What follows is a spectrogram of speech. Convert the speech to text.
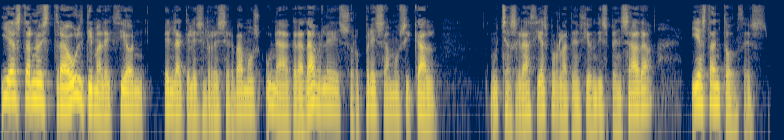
Y hasta nuestra última lección, en la que les reservamos una agradable sorpresa musical. Muchas gracias por la atención dispensada y hasta entonces.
